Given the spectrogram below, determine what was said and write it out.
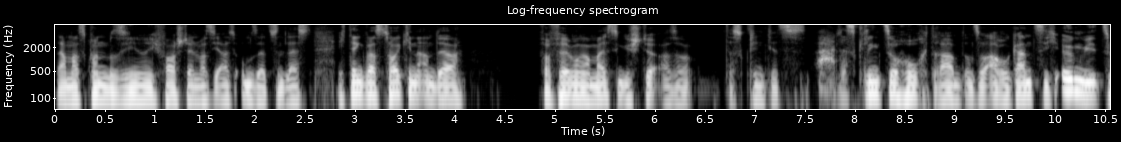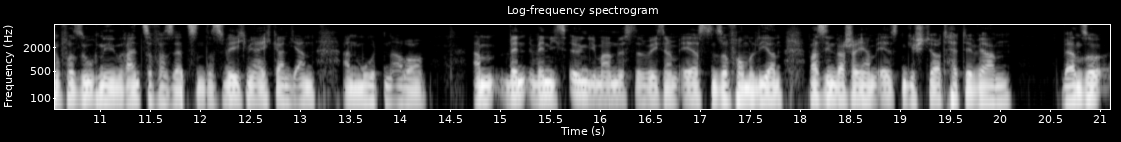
Damals konnte man sich noch nicht vorstellen, was sich alles umsetzen lässt. Ich denke, was Tolkien an der Verfilmung am meisten gestört, also das klingt jetzt, ah, das klingt so hochtrabend und so arrogant, sich irgendwie zu versuchen, ihn reinzuversetzen. Das will ich mir eigentlich gar nicht an, anmuten, aber am, wenn, wenn ich es irgendwie machen müsste, dann würde ich es am ehesten so formulieren. Was ihn wahrscheinlich am ehesten gestört hätte, wären, wären so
